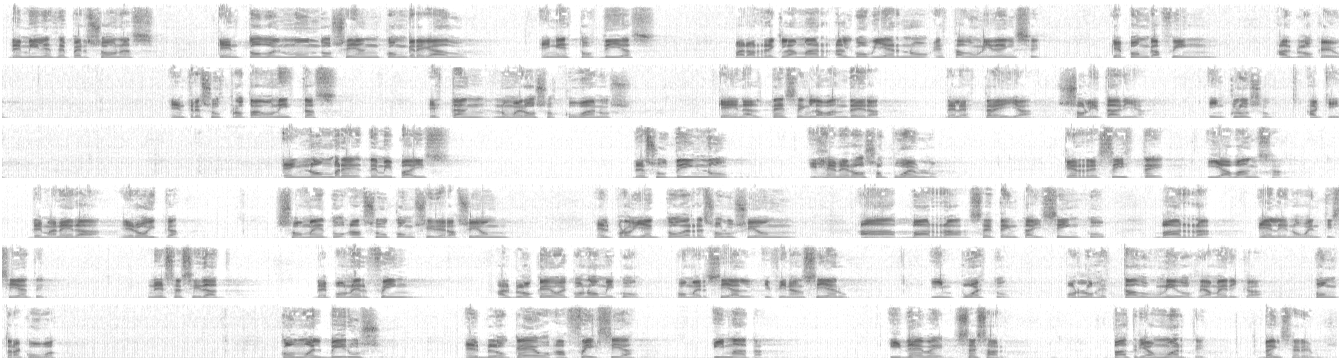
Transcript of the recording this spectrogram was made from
de miles de personas que en todo el mundo se han congregado en estos días para reclamar al gobierno estadounidense que ponga fin al bloqueo. Entre sus protagonistas están numerosos cubanos que enaltecen la bandera de la estrella solitaria, incluso aquí. En nombre de mi país, de su digno y generoso pueblo que resiste y avanza de manera heroica, someto a su consideración el proyecto de resolución A barra 75 barra L97, necesidad de poner fin al bloqueo económico, comercial y financiero impuesto por los Estados Unidos de América contra Cuba. Como el virus, el bloqueo asfixia y mata y debe cesar. Patria o muerte, venceremos.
